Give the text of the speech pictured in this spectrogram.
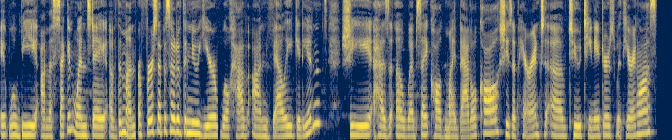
It will be on the second Wednesday of the month. Our first episode of the new year we'll have on Valli Gideons. She has a website called My Battle Call. She's a parent of two teenagers with hearing loss,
